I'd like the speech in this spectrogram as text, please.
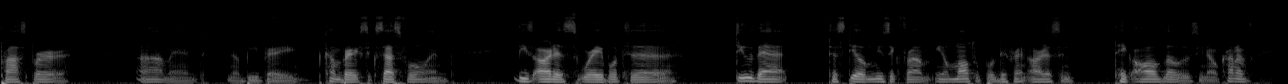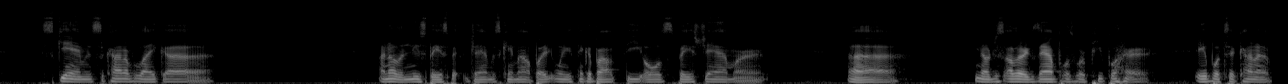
prosper um, and you know be very become very successful. And these artists were able to do that to steal music from you know multiple different artists and take all of those you know kind of skim. It's kind of like uh, I know the new Space Jam just came out, but when you think about the old Space Jam or, uh, you know, just other examples where people are able to kind of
